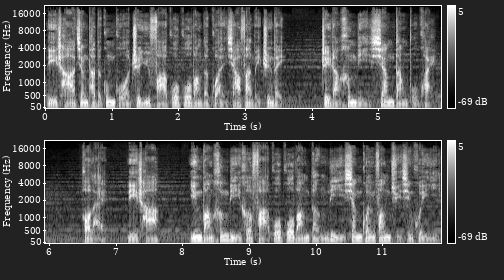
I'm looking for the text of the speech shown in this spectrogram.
理查将他的公国置于法国国王的管辖范围之内，这让亨利相当不快。后来，理查、英王亨利和法国国王等利益相关方举行会议，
